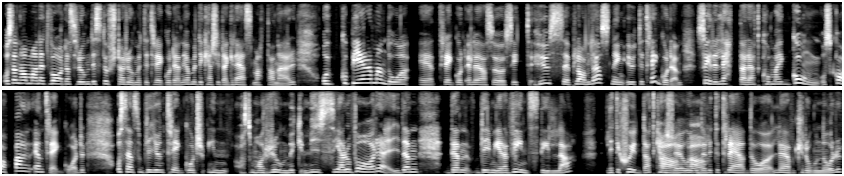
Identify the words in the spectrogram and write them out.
Och sen har man ett vardagsrum, det största rummet i trädgården, ja men det kanske är där gräsmattan är. Och kopierar man då eh, trädgård, eller alltså sitt hus eh, planlösning ut i trädgården, så är det lättare att komma igång och skapa en trädgård. Och sen så blir ju en trädgård som, in, ja, som har rum mycket mysigare att vara i. Den, den blir mera vindstilla, lite skyddat kanske Ja, under ja. lite träd och lövkronor.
